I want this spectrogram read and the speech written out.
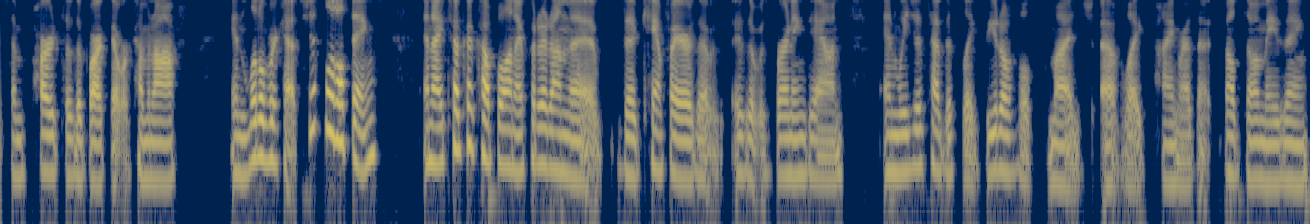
some parts of the bark that were coming off in little briquettes, just little things. And I took a couple and I put it on the the campfire as I was as it was burning down, and we just had this like beautiful smudge of like pine resin. It smelled so amazing.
